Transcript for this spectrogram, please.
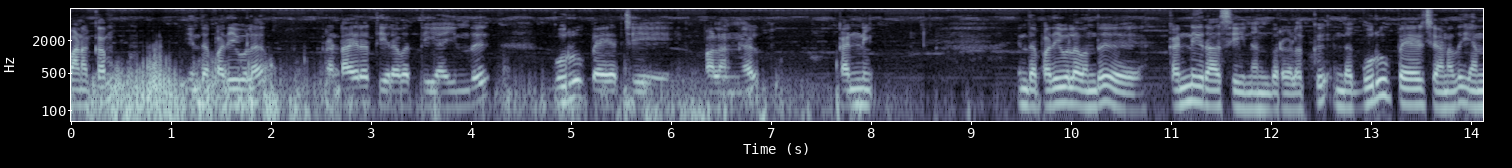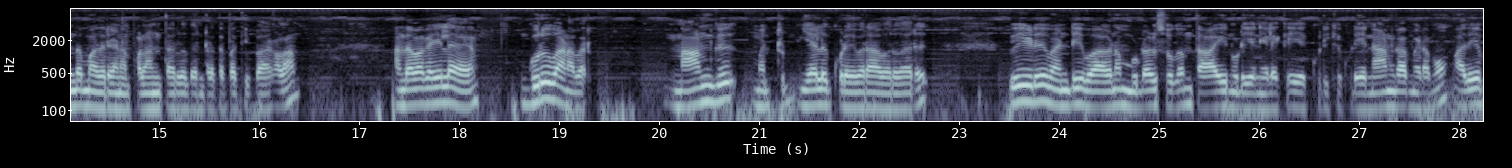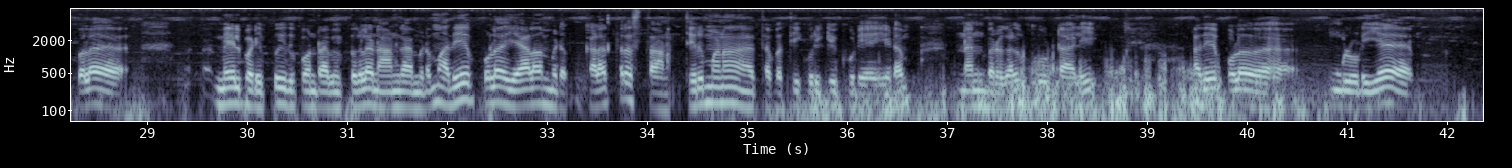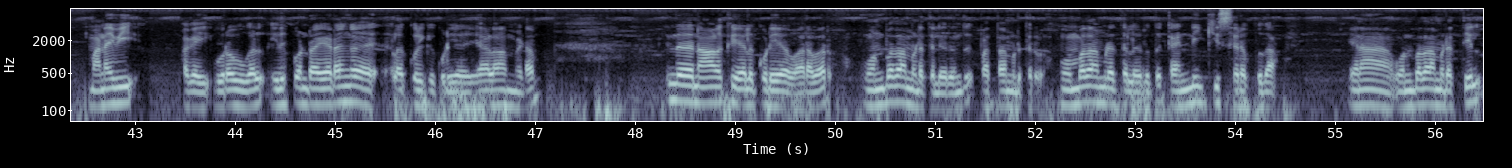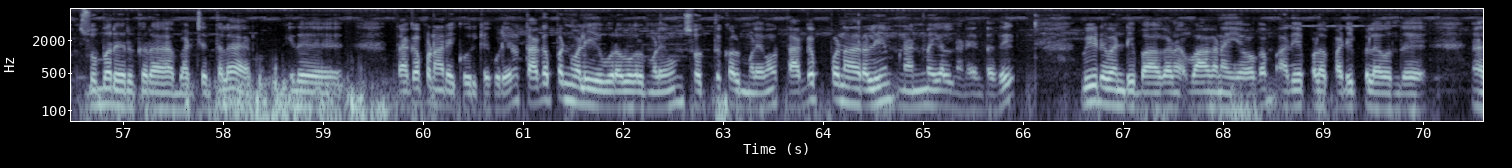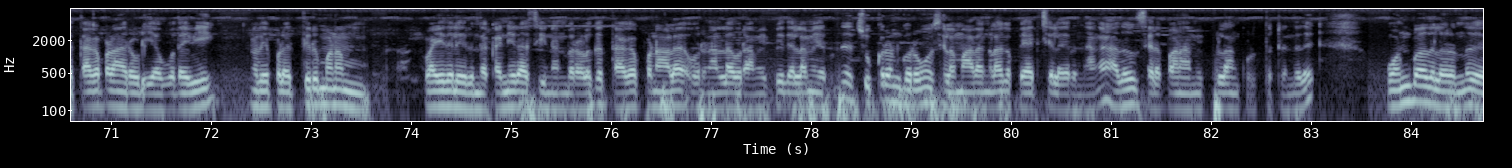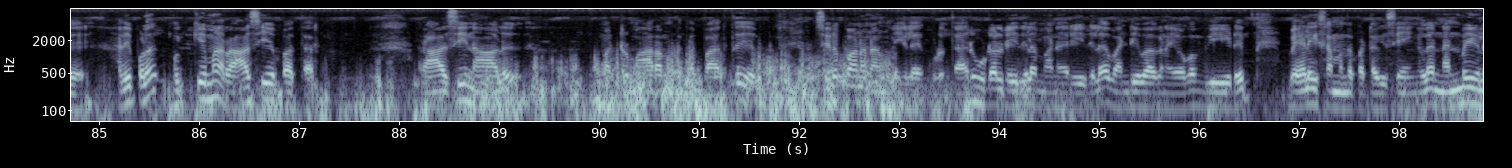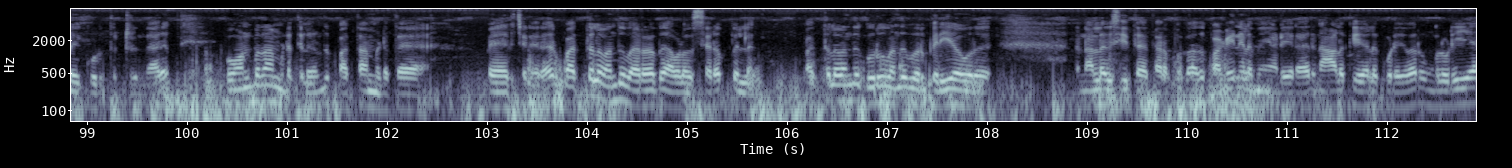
வணக்கம். இந்த பதிவில் ரெண்டாயிரத்தி இருபத்தி ஐந்து குரு பெயர்ச்சி பலன்கள் கன்னி. இந்த பதிவில் வந்து கன்னி ராசி நண்பர்களுக்கு இந்த குரு பெயர்ச்சியானது எந்த மாதிரியான பலன் தருதுன்றதை பற்றி பார்க்கலாம். அந்த வகையில் குருவானவர் நான்கு மற்றும் ஏழுக்குடையவராக வருவார். வீடு வண்டி வாகனம் உடல் சுகம் தாயினுடைய நிலைக்கு குறிக்கக்கூடிய நான்காம் இடமும் அதே போல் மேல் படிப்பு இது போன்ற அமைப்புகளை நான்காம் இடமும் அதே போல் ஏழாம் இடம் கலத்திர ஸ்தானம் திருமணத்தை பற்றி குறிக்கக்கூடிய இடம் நண்பர்கள் கூட்டாளி. அதே போல் உங்களுடைய மனைவி வகை உறவுகள் இது போன்ற இடங்களை குறிக்கக்கூடிய ஏழாம் இடம். இந்த நாளுக்கு ஏழுக்கூடிய வரவர் ஒன்பதாம் இடத்திலிருந்து பத்தாம் இடத்தில் ஒன்பதாம் இடத்திலிருந்து கன்னிக்கு சிறப்பு தான். ஏன்னா ஒன்பதாம் இடத்தில் சுபர் இருக்கிற பட்சத்தில் இது தகப்பனாரை குறிக்கக்கூடிய தகப்பன் வழி உறவுகள் மூலயமும் சொத்துக்கள் மூலயமும் தகப்பனாரிலையும் நன்மைகள் நடந்தது. வீடு வண்டி வாகன வாகன யோகம் அதே போல் படிப்பில் வந்து தகப்பனாருடைய உதவி அதே போல் திருமணம் வயதில் இருந்த கன்னிராசி நண்பர்களுக்கு தகப்பனால் ஒரு நல்ல ஒரு அமைப்பு இதெல்லாமே இருந்தது. சுக்கரன் குருவும் சில மாதங்களாக பயிற்சியில் இருந்தாங்க. அதுவும் சிறப்பான அமைப்புலாம் கொடுத்துட்டு இருந்தது. ஒன்பதுலேருந்து அதே போல் முக்கியமாக ராசியை பார்த்தார். ராசி நாலு மற்றும் ஆரம்பத்தை இடத்தை பார்த்து சிறப்பான நன்மைகளை கொடுத்தாரு. உடல் ரீதியில் மன ரீதியில் வண்டி வாகன யோகம் வீடு வேலை சம்மந்தப்பட்ட விஷயங்களில் நன்மைகளை கொடுத்துட்ருந்தாரு இப்போ ஒன்பதாம் இடத்துலேருந்து பத்தாம் இடத்தை பெயர்ச்சி அடைகிறார் பத்தில் வந்து வர்றது அவ்வளோ சிறப்பு இல்லை. பத்தில் வந்து குரு வந்து ஒரு பெரிய ஒரு நல்ல விஷயத்தை தரப்போதோ. அது பகை நிலைமை அடைகிறாரு நாளுக்கு ஏழு கூடியவர் உங்களுடைய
